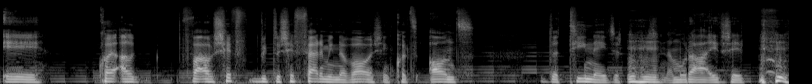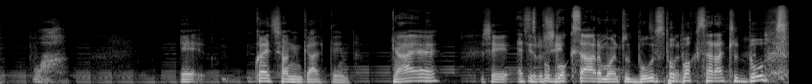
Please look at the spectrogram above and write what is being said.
E qua al fa un chef butto chef fermi in avò, c'è in quels ans de teenager, Mhm. innamorati, c'è wow. E qua è schon un gal tempo. Ja, ja. C'è Si può boxare anche il bus. Si può boxare anche il bus.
